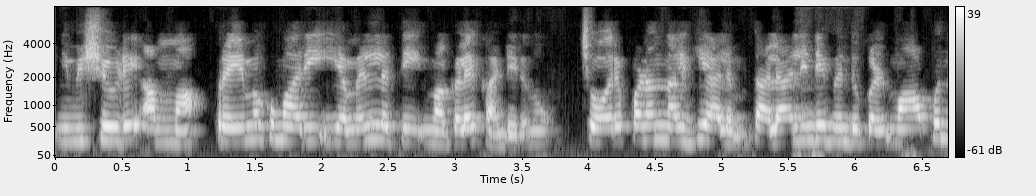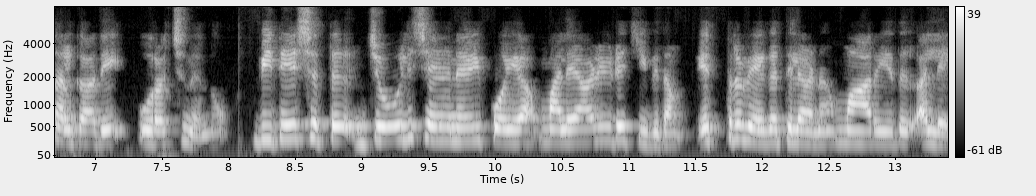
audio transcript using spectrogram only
നിമിഷയുടെ അമ്മ പ്രേമകുമാരി യമനിലെത്തി മകളെ കണ്ടിരുന്നു. ചോരപ്പണം നൽകിയാലും തലാലിന്റെ ബന്ധുക്കൾ മാപ്പ് നൽകാതെ ഉറച്ചു നിന്നു. വിദേശത്ത് ജോലി ചെയ്യാനായി പോയ മലയാളിയുടെ ജീവിതം എത്ര വേഗത്തിലാണ് മാറിയത് അല്ലേ?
